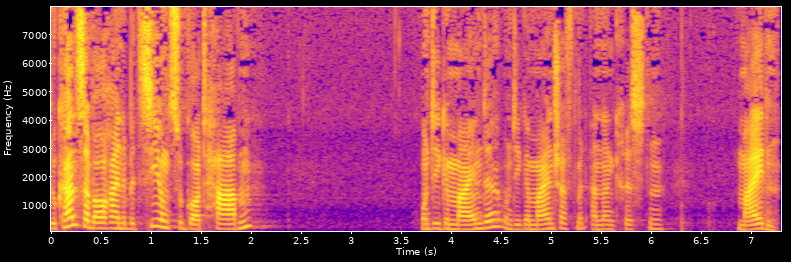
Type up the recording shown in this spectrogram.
Du kannst aber auch eine Beziehung zu Gott haben und die Gemeinde und die Gemeinschaft mit anderen Christen meiden.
